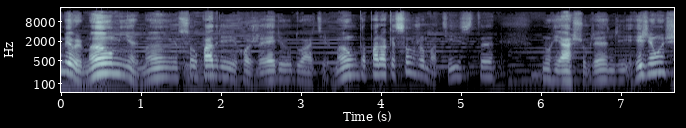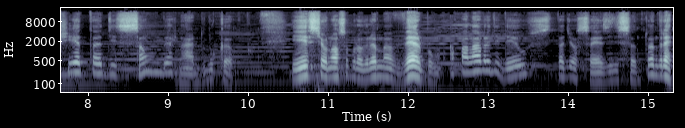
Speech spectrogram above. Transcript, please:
meu irmão, minha irmã. Eu sou o Padre Rogério Duarte Irmão, da Paróquia São João Batista, no Riacho Grande, região Anchieta de São Bernardo do Campo. Este é o nosso programa Verbum, a Palavra de Deus da Diocese de Santo André.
